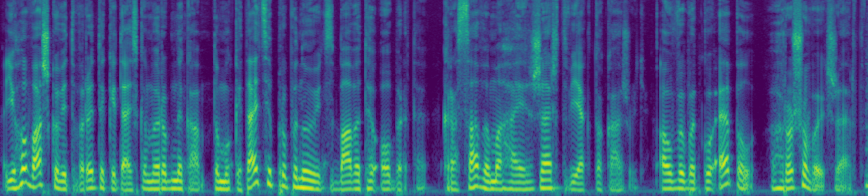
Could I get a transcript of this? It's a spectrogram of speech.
а його важко відтворити китайським виробникам. Тому китайці пропонують збавити оберти. Краса вимагає жертв, як то кажуть. А у випадку Apple грошових жертв.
